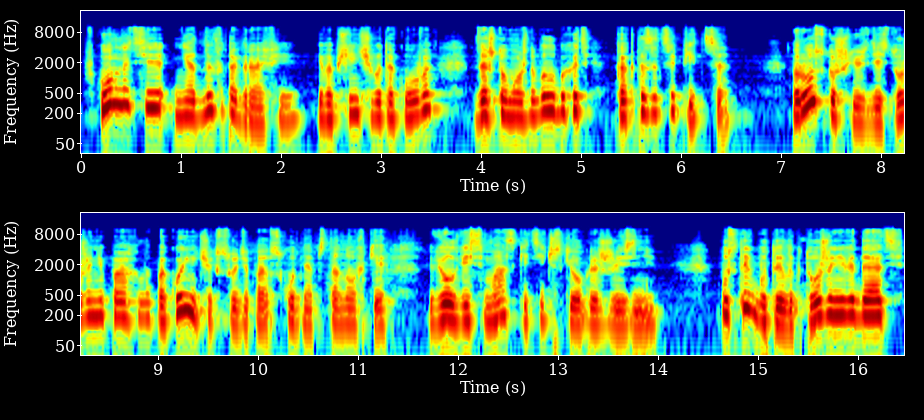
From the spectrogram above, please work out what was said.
В комнате ни одной фотографии и вообще ничего такого, за что можно было бы хоть как-то зацепиться. Роскошью здесь тоже не пахло. Покойничек, судя по скудной обстановке, вел весьма скетический образ жизни. Пустых бутылок тоже не видать.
